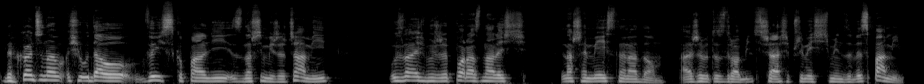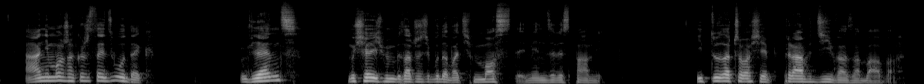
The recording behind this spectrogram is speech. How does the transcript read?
Gdy w końcu nam się udało wyjść z kopalni z naszymi rzeczami, uznaliśmy, że pora znaleźć nasze miejsce na dom. Ale żeby to zrobić, trzeba się przemieścić między wyspami, a nie można korzystać z łódek. Więc musieliśmy zacząć budować mosty między wyspami. I tu zaczęła się prawdziwa zabawa.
